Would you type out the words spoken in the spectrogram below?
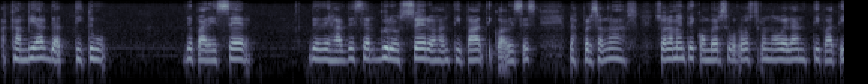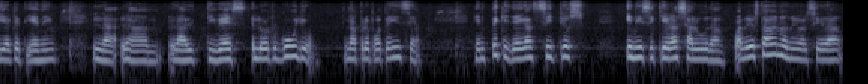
a cambiar de actitud, de parecer, de dejar de ser groseros, antipáticos. A veces las personas solamente con ver su rostro no ven la antipatía que tienen, la, la, la altivez, el orgullo, la prepotencia. Gente que llega a sitios y ni siquiera saluda. Cuando yo estaba en la universidad,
